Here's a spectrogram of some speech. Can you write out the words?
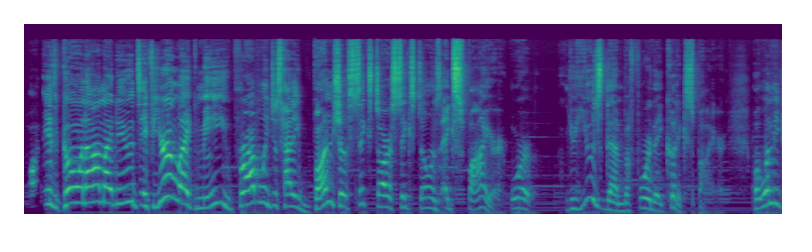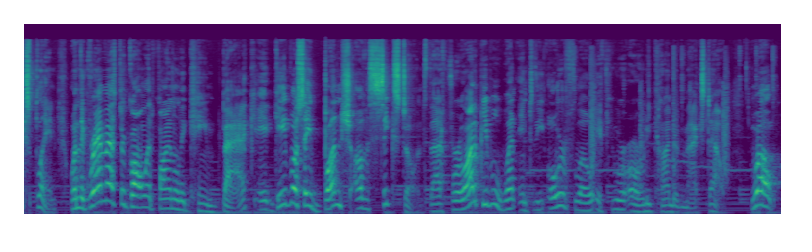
What is going on, my dudes? If you're like me, you probably just had a bunch of 6-star sig stones expire, or you used them before they could expire. Well, let me explain. When the Grandmaster Gauntlet finally came back, it gave us a bunch of sig stones that for a lot of people went into the overflow if you were already kind of maxed out. Well,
